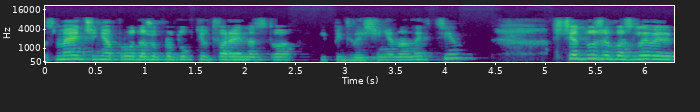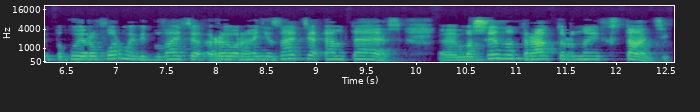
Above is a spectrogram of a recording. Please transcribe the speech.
зменшення продажу продуктів тваринництва і підвищення на них цін. Ще дуже важливою такою реформою відбувається реорганізація МТС е, машино-тракторних станцій.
